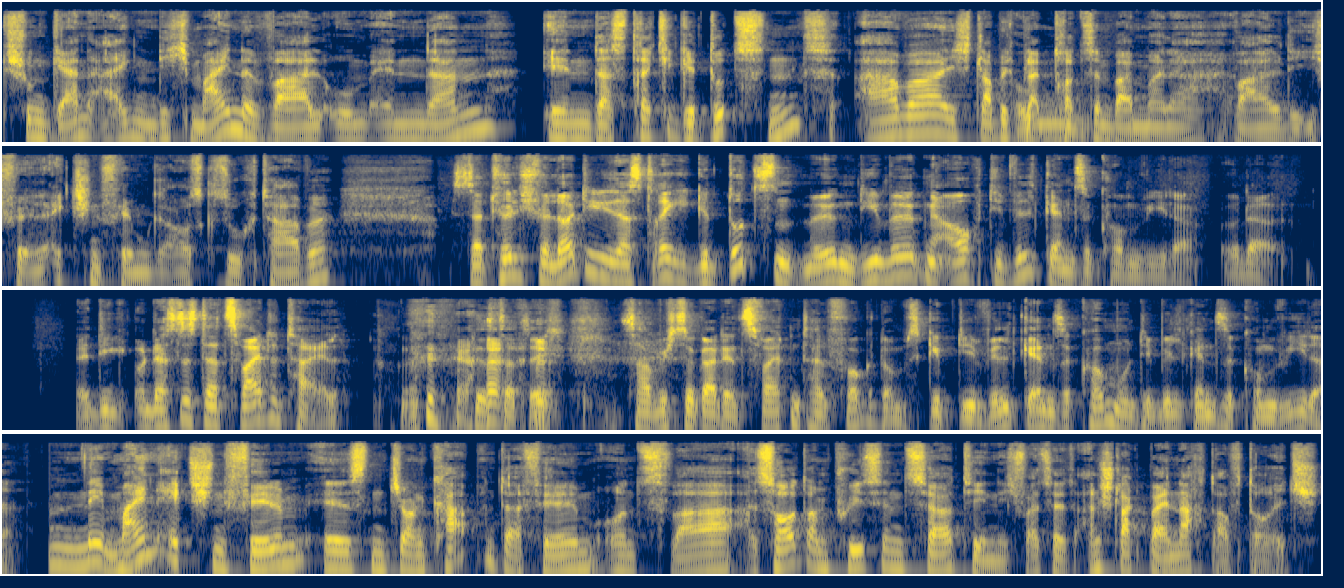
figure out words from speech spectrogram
schon gern eigentlich meine Wahl umändern in das dreckige Dutzend, aber ich glaube, ich bleib oh. trotzdem bei meiner Wahl, die ich für den Actionfilm ausgesucht habe. Ist natürlich für Leute, die das dreckige Dutzend mögen, die mögen auch die Wildgänse kommen wieder. Oder die, und das ist der zweite Teil. Das tatsächlich, jetzt habe ich sogar den zweiten Teil vorgenommen. Es gibt die Wildgänse kommen und die Wildgänse kommen wieder. Nee, mein Actionfilm ist ein John Carpenter-Film und zwar Assault on Precinct 13. Ich weiß jetzt, Anschlag bei Nacht auf Deutsch.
